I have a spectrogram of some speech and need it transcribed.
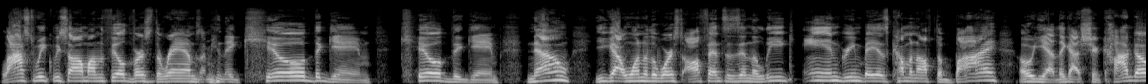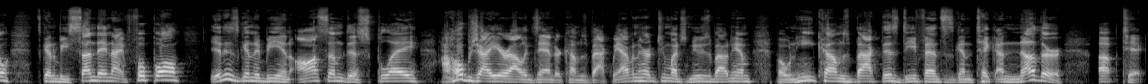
Last week we saw them on the field versus the Rams. I mean, they killed the game, killed the game. Now you got one of the worst offenses in the league, and Green Bay is coming off the bye. Oh, yeah, they got Chicago. It's going to be Sunday night football. It is going to be an awesome display. I hope Jaire Alexander comes back. We haven't heard too much news about him, but when he comes back, this defense is going to take another uptick.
